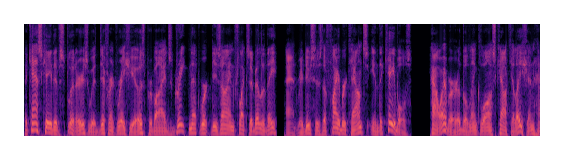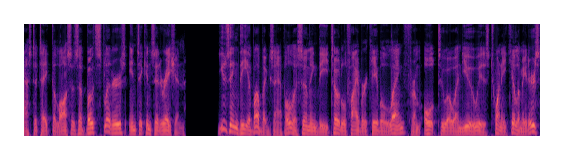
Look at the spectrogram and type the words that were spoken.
The cascade of splitters with different ratios provides great network design flexibility and reduces the fiber counts in the cables. However, the link loss calculation has to take the losses of both splitters into consideration. Using the above example, assuming the total fiber cable length from OLT to ONU is 20 kilometers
